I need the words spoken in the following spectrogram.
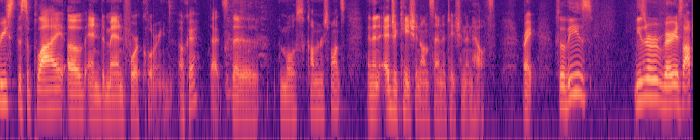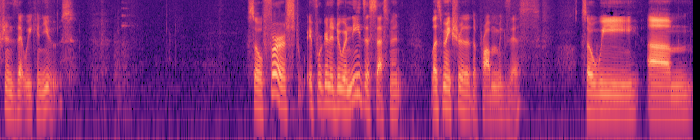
Increase the supply of and demand for chlorine. Okay, that's the, the most common response. And then education on sanitation and health. Right. So these these are various options that we can use. So first, if we're going to do a needs assessment, let's make sure that the problem exists. So we um,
